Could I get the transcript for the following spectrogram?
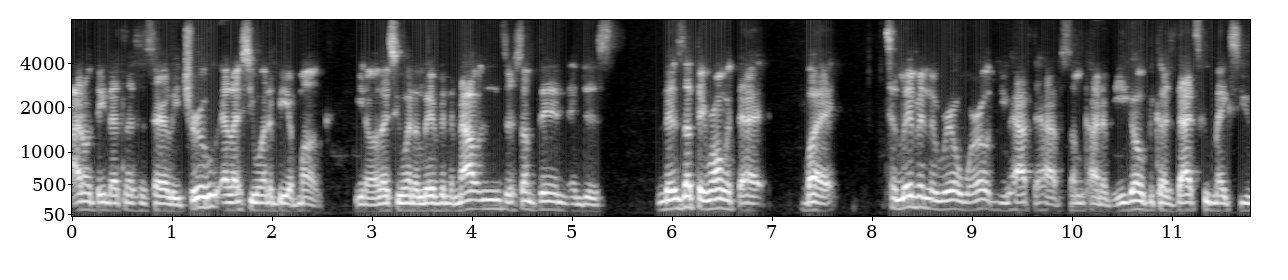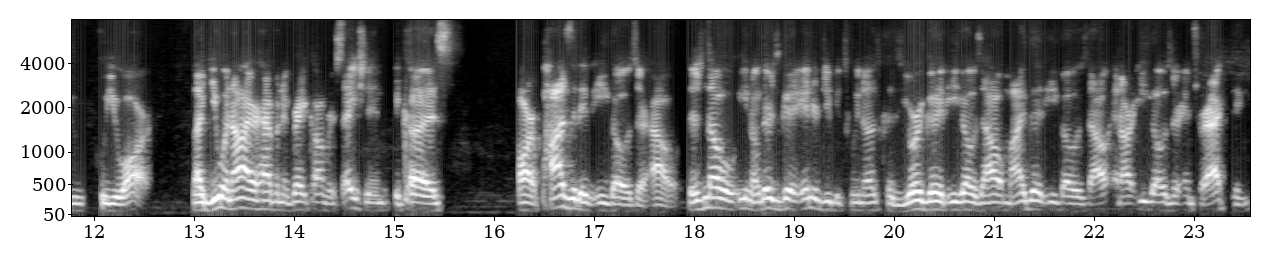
I don't think that's necessarily true unless you want to be a monk, you know, unless you want to live in the mountains or something and just there's nothing wrong with that. But to live in the real world, you have to have some kind of ego because that's who makes you who you are. Like you and I are having a great conversation because our positive egos are out. There's no, you know, there's good energy between us because your good ego is out, my good ego is out, and our egos are interacting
